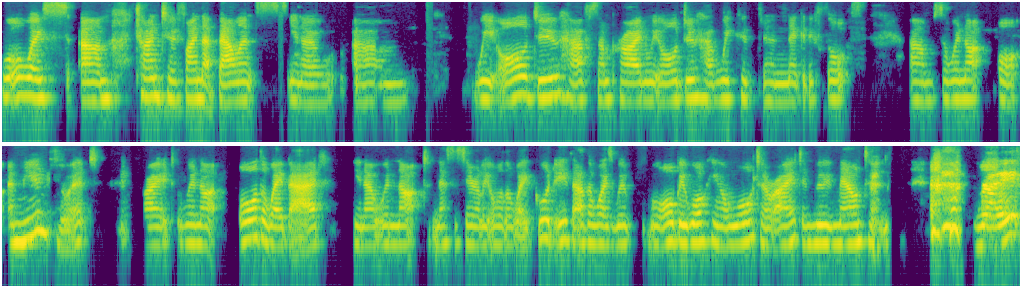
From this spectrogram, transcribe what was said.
we're always um, trying to find that balance you know um, we all do have some pride and we all do have wicked and negative thoughts um, so we're not all immune to it, right? We're not all the way bad. You know, we're not necessarily all the way good either. Otherwise, we will all be walking on water, right, and moving mountains. right.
